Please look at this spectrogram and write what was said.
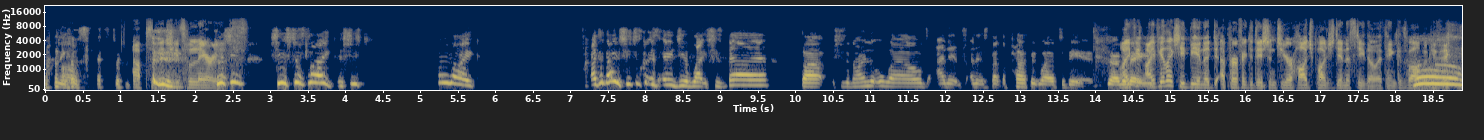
utterly Oh, obsessed with her. Absolutely. She's hilarious. she's she's just like she's like I don't know. She's just got this energy of like she's there, but she's in her own little world, and it's and it's like the perfect world to be in. You know I I feel. I feel like she'd be in a, a perfect addition to your hodgepodge dynasty, though. I think as well.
